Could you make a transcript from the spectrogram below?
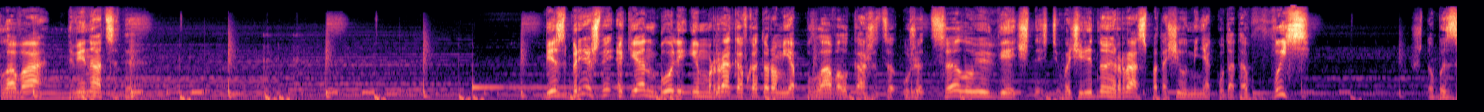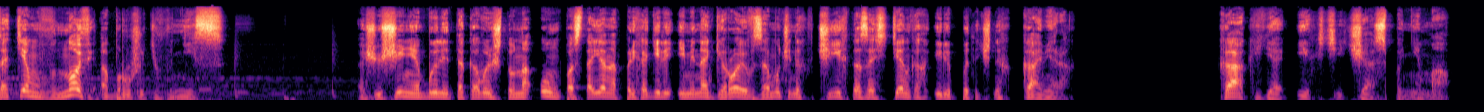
Глава 12 Безбрежный океан боли и мрака, в котором я плавал, кажется, уже целую вечность, в очередной раз потащил меня куда-то ввысь, чтобы затем вновь обрушить вниз. Ощущения были таковы, что на ум постоянно приходили имена героев, замученных в чьих-то застенках или пыточных камерах. Как я их сейчас понимал!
